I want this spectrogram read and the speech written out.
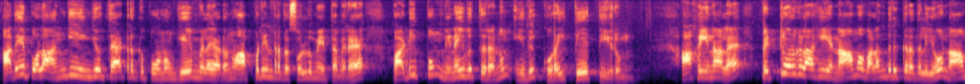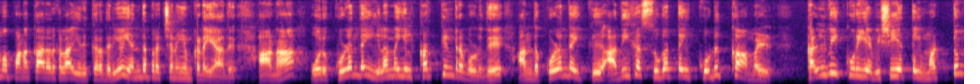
அதே போல் அங்கேயும் இங்கேயும் தேட்டருக்கு போகணும் கேம் விளையாடணும் அப்படின்றத சொல்லுமே தவிர படிப்பும் நினைவு திறனும் இது குறைத்தே தீரும். ஆகையினால பெற்றோர்களாகிய நாம வளர்ந்திருக்கிறதுலையோ நாம பணக்காரர்களா இருக்கிறதுலையோ எந்த பிரச்சனையும் கிடையாது. ஆனா ஒரு குழந்தை இளமையில் கற்கின்ற பொழுது அந்த குழந்தைக்கு அதிக சுகத்தை கொடுக்காமல் கல்விக்குரிய விஷயத்தை மட்டும்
